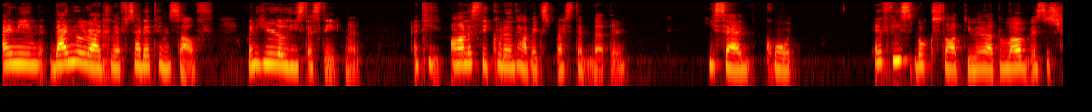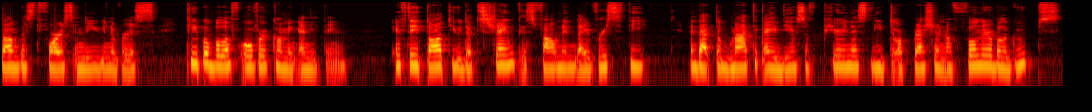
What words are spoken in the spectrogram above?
I mean, Daniel Radcliffe said it himself when he released a statement, and he honestly couldn't have expressed it better. He said, quote, If these books taught you that love is the strongest force in the universe, capable of overcoming anything, if they taught you that strength is found in diversity, and that dogmatic ideas of pureness lead to oppression of vulnerable groups,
